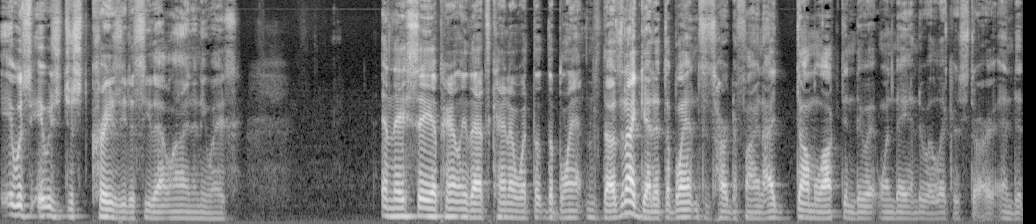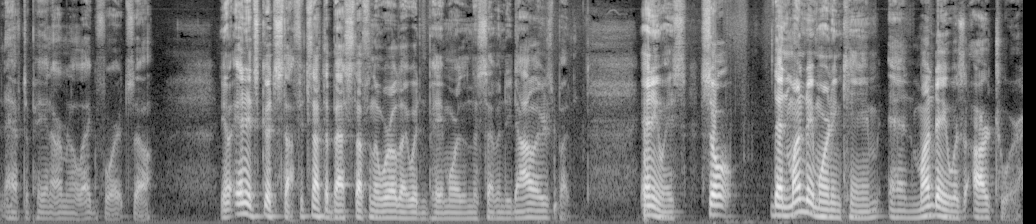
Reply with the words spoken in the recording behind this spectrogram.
it was it was just crazy to see that line, anyways. And they say apparently that's kind of what the, the Blantons does, and I get it. The Blantons is hard to find. I dumb lucked into it one day into a liquor store and didn't have to pay an arm and a leg for it. So, you know, and it's good stuff. It's not the best stuff in the world. I wouldn't pay more than the seventy dollars, but, anyways. So then Monday morning came, and Monday was our tour.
